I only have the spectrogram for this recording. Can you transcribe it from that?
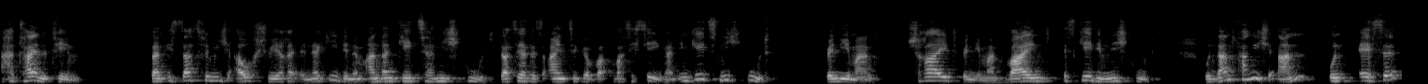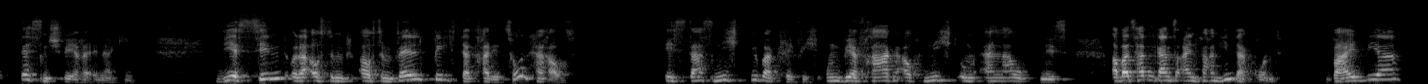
hat seine Themen, dann ist das für mich auch schwere Energie, denn dem anderen geht es ja nicht gut. Das ist ja das Einzige, was ich sehen kann. Ihm geht es nicht gut, wenn jemand schreit, wenn jemand weint, es geht ihm nicht gut. Und dann fange ich an und esse dessen schwere Energie. Wir sind oder aus dem, aus dem Weltbild der Tradition heraus ist das nicht übergriffig und wir fragen auch nicht um Erlaubnis. Aber es hat einen ganz einfachen Hintergrund, weil wir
